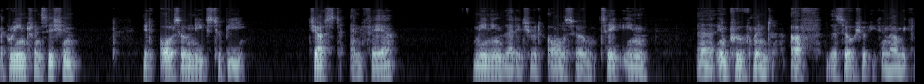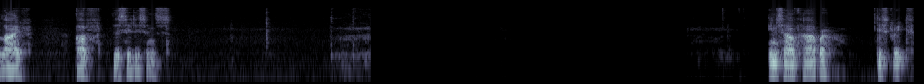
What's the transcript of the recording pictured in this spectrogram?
a green transition, it also needs to be just and fair, meaning that it should also take in improvement of the socio-economic life of the citizens. In South Harbour district,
